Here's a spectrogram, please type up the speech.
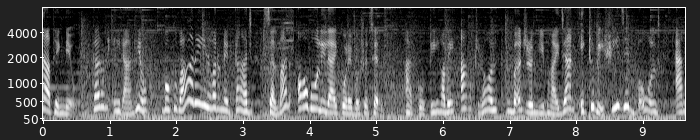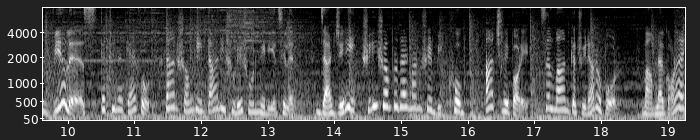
নাথিং নিউ কারণ এর আগেও বহুবার এই ধরনের কাজ সলমান অবলীলায় করে বসেছেন। আর করতেই হবে আফটার অল বজরঙ্গি ভাইজান একটু বেশি যে bold and fearless Katrina Kaif তার সঙ্গে তারই সুরে সুর মিলিয়েছিলেন, যার জেরে সেই সম্প্রদায়ের মানুষের বিক্ষোভ আছড়ে পড়ে সলমান ক্যাটরিনার ওপর। মামলা গড়ায়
